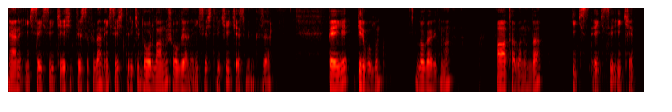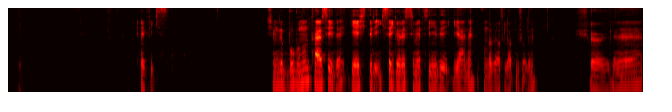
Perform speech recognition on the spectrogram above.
Yani x eksi 2 eşittir 0'dan x eşittir 2 doğrulanmış oldu yani. x eşittir 2'yi kesmiyor. Güzel. b'yi 1 buldum. Logaritma a tabanında x eksi 2 fx Şimdi bu bunun tersiydi. Y eşittir x'e göre simetriydi yani. Onu da bir hatırlatmış olayım. Şöyle.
